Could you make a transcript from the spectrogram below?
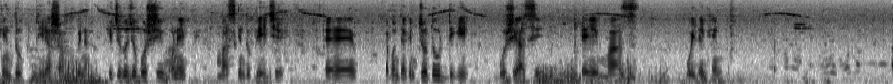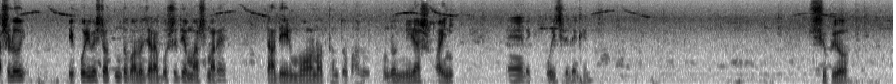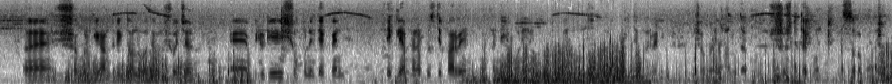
কিন্তু নিরাশা হবে না। কিছু কিছু বসে অনেক মাছ কিন্তু পেয়েছে এবং দেখেন চতুর্দিকে বসে আছে এই মাছ। ওই দেখেন। আসলে এই পরিবেশটা অত্যন্ত ভালো। যারা বসে দিয়ে মাছ মারে, তাদের মন অত্যন্ত ভালো। কিন্তু নিরাশ হয়নি। দেখেন, ওই ছেড়ে দেখেন। সুপ্রিয় সকলকে আন্তরিক ধন্যবাদ এবং শুভেচ্ছা। ভিডিওটি সম্পূর্ণ দেখবেন, দেখলে আপনারা বুঝতে পারবেন, আপনাদের মনে আনন্দ করতে পারবেন। সকলে ভালো থাকুন, সুস্থ থাকুন। আসসালামু আলাইকুম।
